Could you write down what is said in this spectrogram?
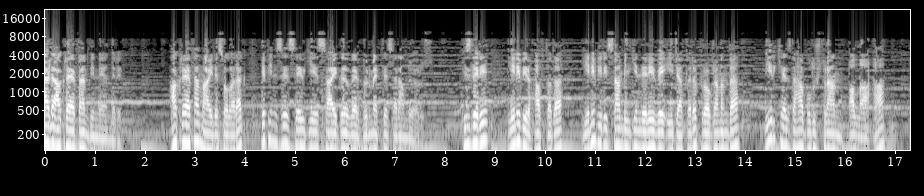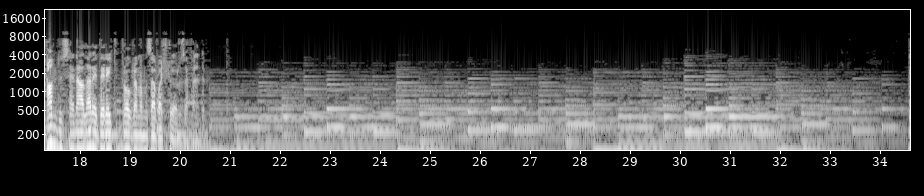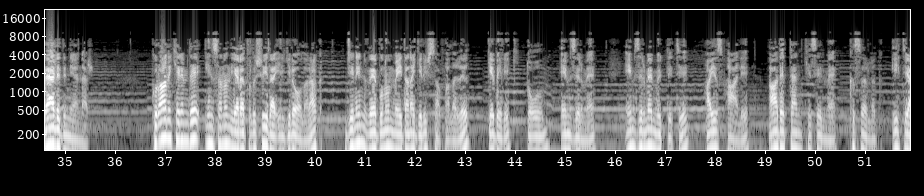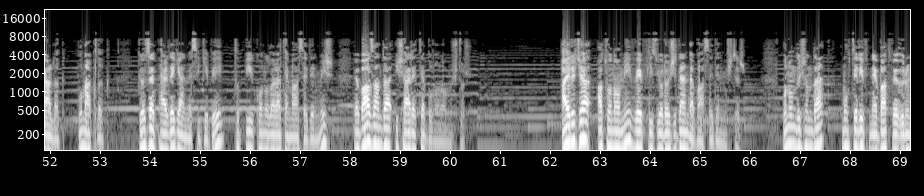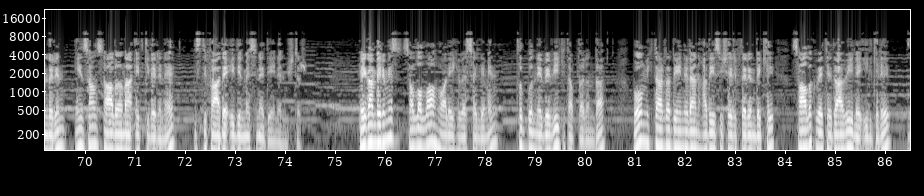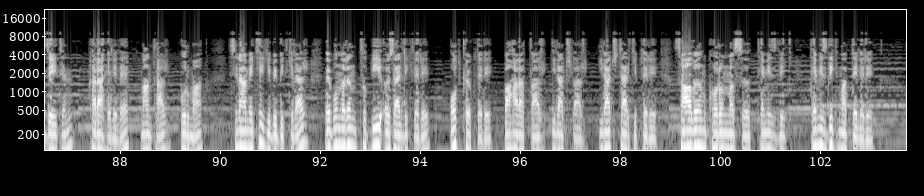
Değerli Akra FM dinleyenleri, Akra FM ailesi olarak hepinizi sevgi, saygı ve hürmetle selamlıyoruz. Bizleri yeni bir haftada, yeni bir İslam bilginleri ve icatları programında bir kez daha buluşturan Allah'a hamdü senalar ederek programımıza başlıyoruz efendim. Değerli dinleyenler, Kur'an-ı Kerim'de insanın yaratılışıyla ilgili olarak cenin ve bunun meydana geliş safhaları, gebelik, doğum, emzirme, emzirme müddeti, hayız hali, adetten kesilme, kısırlık, ihtiyarlık, bunaklık, göze perde gelmesi gibi tıbbi konulara temas edilmiş ve bazen de işarette bulunulmuştur. Ayrıca atonomi ve fizyolojiden de bahsedilmiştir. Bunun dışında muhtelif nebat ve ürünlerin insan sağlığına etkilerine, istifade edilmesine değinilmiştir. Peygamberimiz sallallahu aleyhi ve sellemin tıbbı nebevi kitaplarında bol miktarda değinilen hadisi şeriflerindeki sağlık ve tedavi ile ilgili zeytin, karahelile, mantar, hurma, sinameki gibi bitkiler ve bunların tıbbi özellikleri, ot kökleri, baharatlar, ilaçlar, ilaç terkipleri, sağlığın korunması, temizlik, temizlik maddeleri,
